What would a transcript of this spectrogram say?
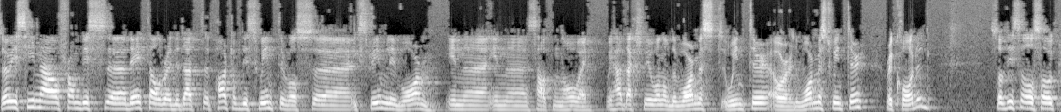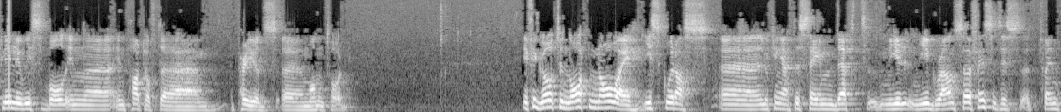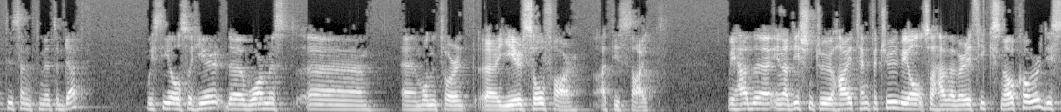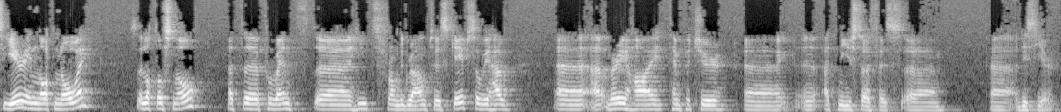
So we see now from this uh, data already that part of this winter was uh, extremely warm in, uh, in uh, southern Norway. We had actually one of the warmest winter, or the warmest winter recorded. So this is also clearly visible in, uh, in part of the um, periods uh, monitored. If you go to northern Norway, Iskoras, uh, looking at the same depth near, near ground surface, it is 20 centimeter depth. We see also here the warmest uh, uh, monitored uh, year so far at this site. We had, uh, in addition to high temperature, we also have a very thick snow cover this year in northern Norway. It's a lot of snow that uh, prevents uh, heat from the ground to escape. So we have a very high temperature at near surface this year.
